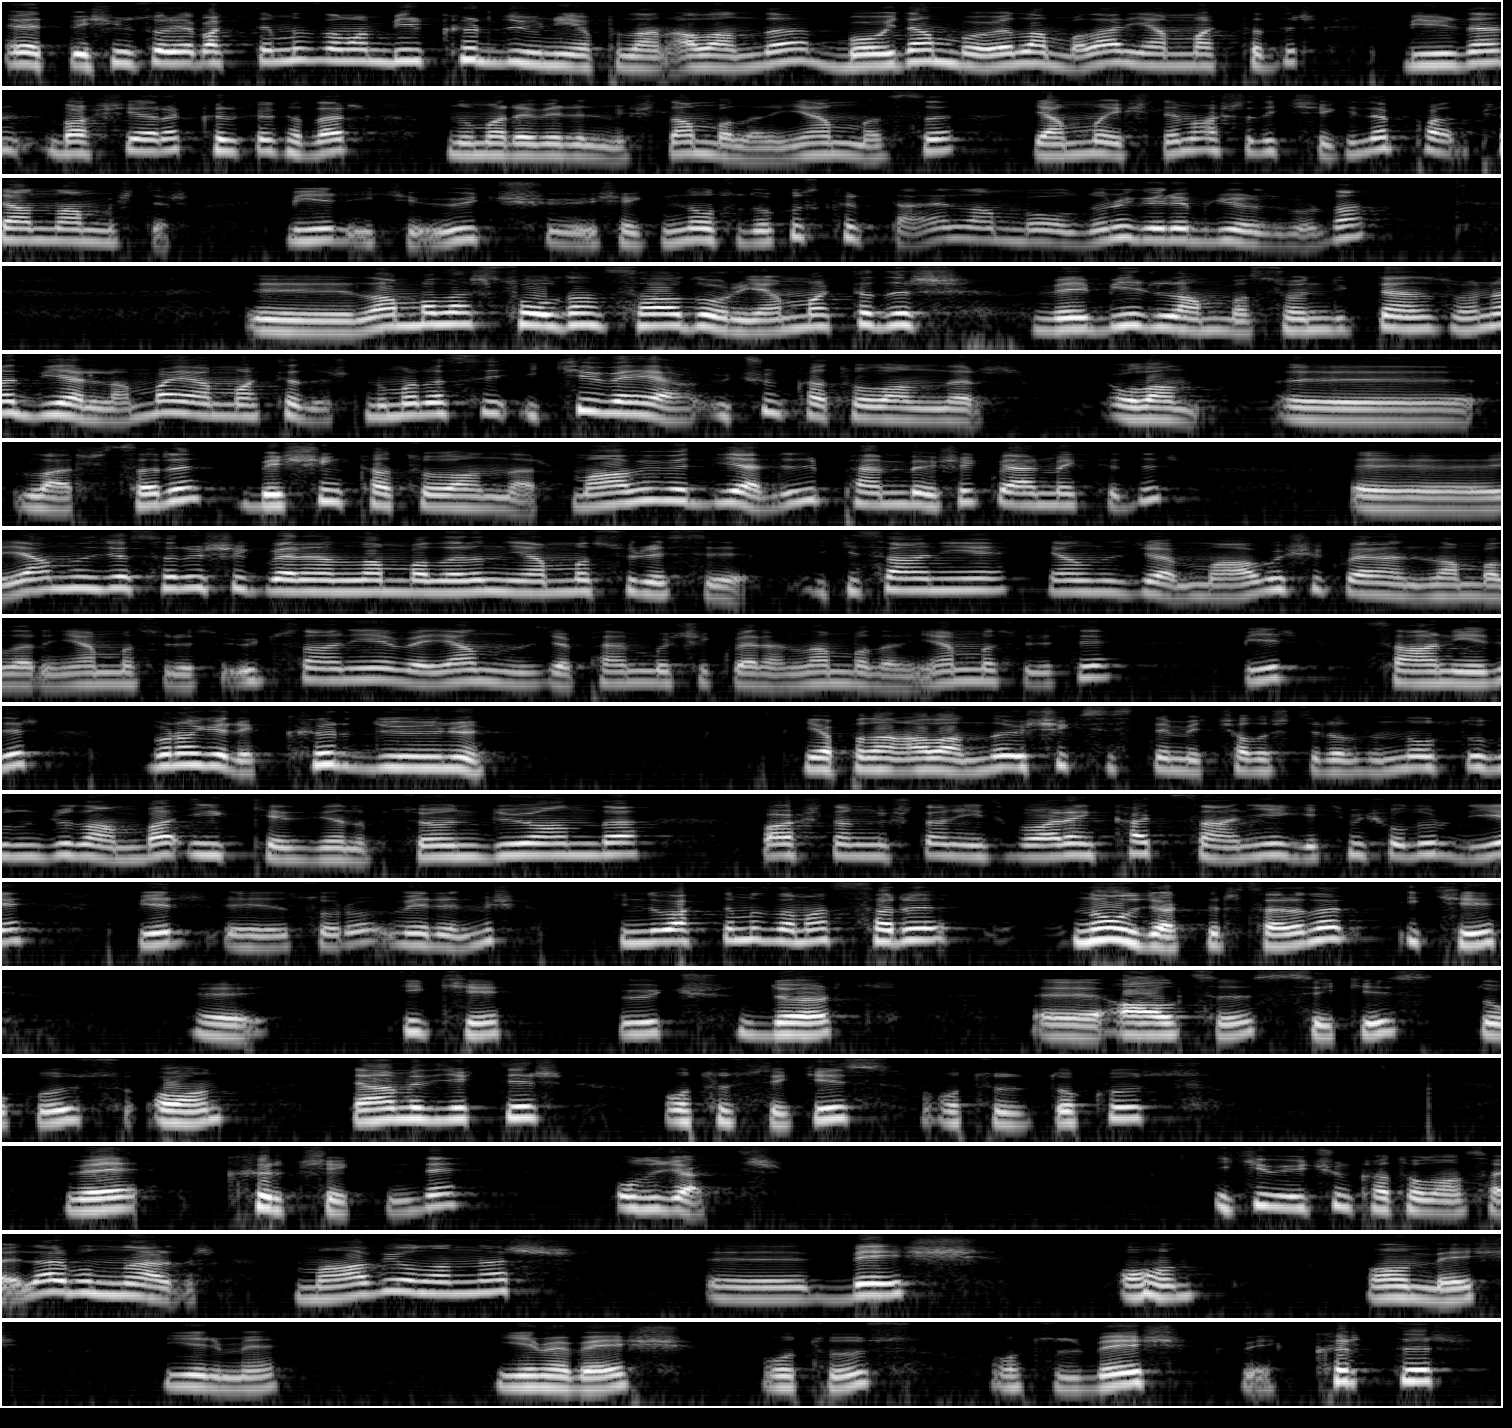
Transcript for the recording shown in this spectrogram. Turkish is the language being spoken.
Evet 5. soruya baktığımız zaman bir kır düğünü yapılan alanda boydan boya lambalar yanmaktadır. Birden başlayarak 40'a kadar numara verilmiş. Lambaların yanması, yanma işlemi aşağıdaki şekilde planlanmıştır. 1, 2, 3 şeklinde 39-40 tane lamba olduğunu görebiliyoruz burada. Ee, lambalar soldan sağa doğru yanmaktadır ve bir lamba söndükten sonra diğer lamba yanmaktadır. Numarası 2 veya 3'ün katı olanlar olanlar sarı, 5'in katı olanlar mavi ve diğerleri pembe ışık vermektedir. Ee, yalnızca sarı ışık veren lambaların yanma süresi 2 saniye, yalnızca mavi ışık veren lambaların yanma süresi 3 saniye ve yalnızca pembe ışık veren lambaların yanma süresi 1 saniyedir. Buna göre kır düğünü yapılan alanda ışık sistemi çalıştırıldığında 39. lamba ilk kez yanıp söndüğü anda başlangıçtan itibaren kaç saniye geçmiş olur diye bir e, soru verilmiş. Şimdi baktığımız zaman sarı ne olacaktır? Sarılar 2, e, 2, 3, 4, e, 6, 8, 9, 10 devam edecektir. 38, 39 ve 40 şeklinde olacaktır. 2 ve 3'ün katı olan sayılar bunlardır. Mavi olanlar e, 5, 10, 15, 20, 25, 30, 35 ve 40'tır.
